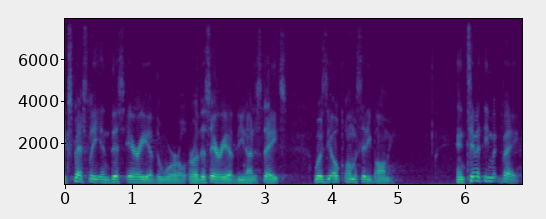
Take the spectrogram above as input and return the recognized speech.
especially in this area of the world or this area of the United States, was the Oklahoma City bombing. And Timothy McVeigh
